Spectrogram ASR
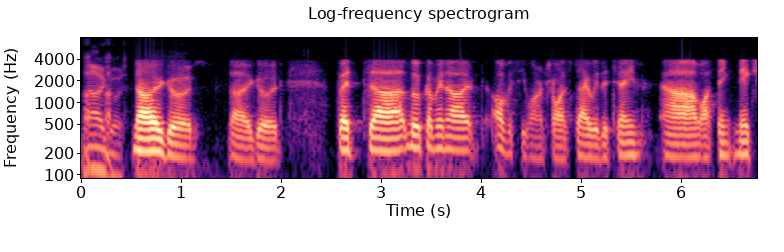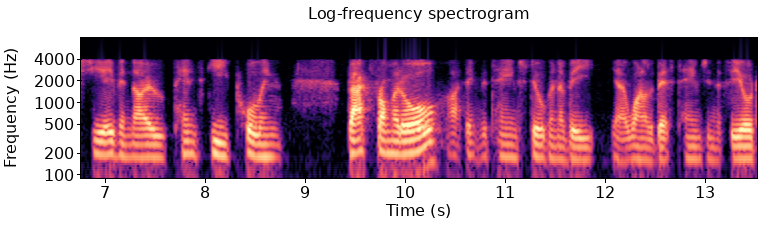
no good. no good, no good. But uh, look, I mean, I obviously want to try and stay with the team. Um, I think next year, even though Penske pulling back from it all, I think the team's still going to be, you know, one of the best teams in the field.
